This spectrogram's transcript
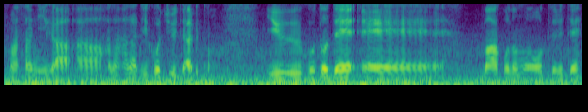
ー、まあ、サニーが甚だ自己中であるということで、えー、まあ、子供を連れて、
